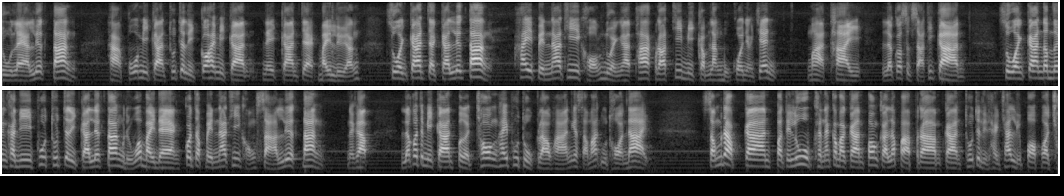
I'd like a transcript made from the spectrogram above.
ดูแลเลือกตั้ง หากพบว่ามีการทุจริตก็ให้มีการในการแจกใบเหลือง ส่วนการจัดการเลือกตั้งให้เป็นหน้าที่ของหน่วยงานภาครัฐที่มีกำลังบุคคลอย่างเช่นมหาดไทย แล้วก็ศึกษาธิการ ส่วนการดำเนินคดีผู้ทุจริตการเลือกตั้ง หรือว่าใบแดงก็จะเป็นหน้าที่ของศาลเลือกตั้งนะครับแล้วก็จะมีการเปิดช่องให้ผู้ถูกกล่าวหาเนี่ยสามารถอุทธรณ์ได้สำหรับการปฏิรูปคณะกรรมการป้องกันและปราบปรามการทุจริตแห่งชาติหรือปปช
